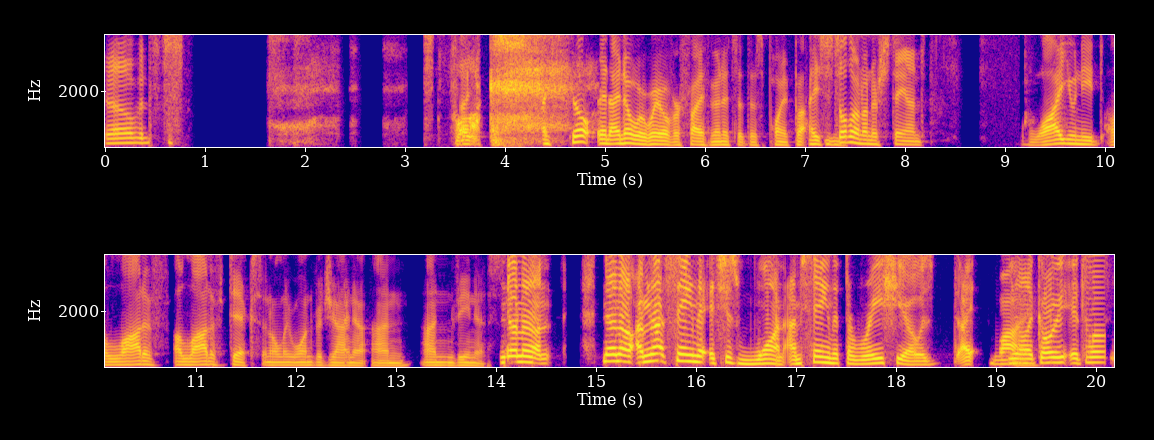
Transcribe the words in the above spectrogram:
You know, but it's just, just fuck. I still, and I know we're way over five minutes at this point, but I still don't understand why you need a lot of a lot of dicks and only one vagina on on Venus. No, no, no, no, no. I'm not saying that it's just one. I'm saying that the ratio is. I, Why? You know, like oh, it's almost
